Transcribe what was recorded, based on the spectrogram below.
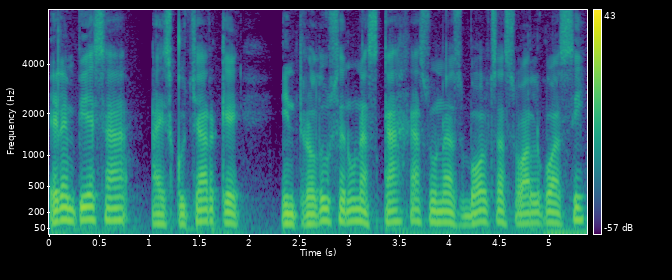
él empieza a escuchar que introducen unas cajas, unas bolsas o algo así.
